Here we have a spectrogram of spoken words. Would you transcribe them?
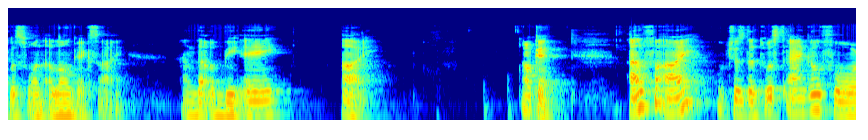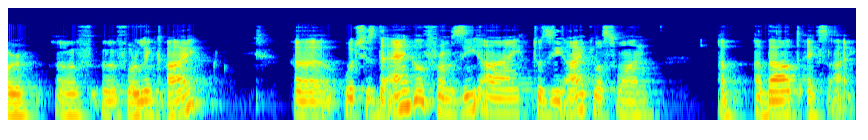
plus 1 along xi. And that would be ai. Okay, alpha i, which is the twist angle for, uh, for link i, uh, which is the angle from zi to zi plus 1 ab about xi.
